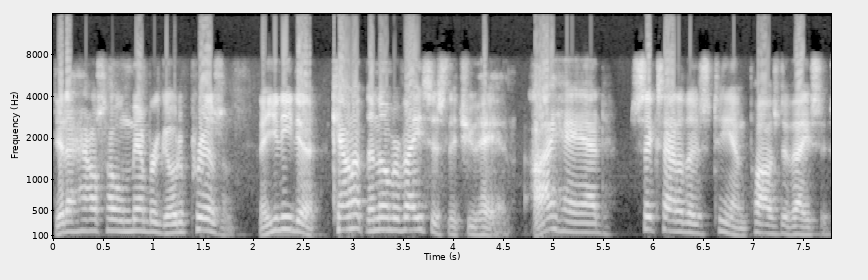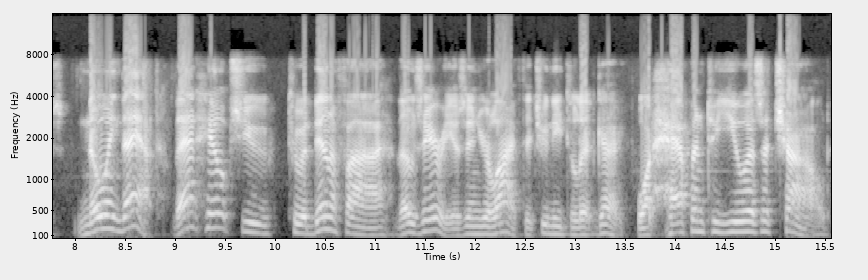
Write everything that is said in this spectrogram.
Did a household member go to prison? Now you need to count up the number of ACEs that you had. I had six out of those 10 positive ACEs. Knowing that, that helps you to identify those areas in your life that you need to let go. What happened to you as a child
